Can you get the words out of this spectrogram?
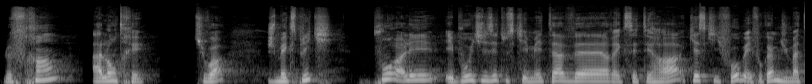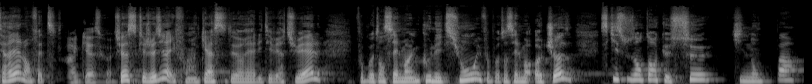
le frein à l'entrée. Tu vois, je m'explique pour aller et pour utiliser tout ce qui est métavers, etc., qu'est-ce qu'il faut? Ben, Il faut quand même du matériel en fait. Un casque, Tu vois ce que je veux dire? Il faut un casque de réalité virtuelle, il faut potentiellement une connexion, il faut potentiellement autre chose. Ce qui sous-entend que ceux qui n'ont pas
